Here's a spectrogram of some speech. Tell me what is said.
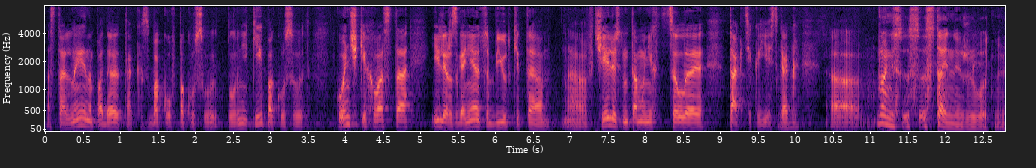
остальные нападают так с боков, покусывают плавники, покусывают кончики хвоста или разгоняются, бьют кита э, в челюсть. Ну, там у них целая тактика есть, как а, ну, они стайные животные.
